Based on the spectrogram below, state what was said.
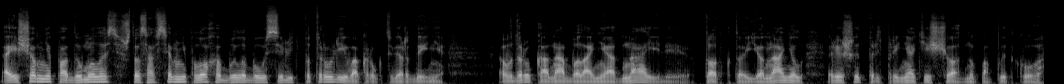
А еще мне подумалось, что совсем неплохо было бы усилить патрули вокруг твердыни. Вдруг она была не одна, или тот, кто ее нанял, решит предпринять еще одну попытку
